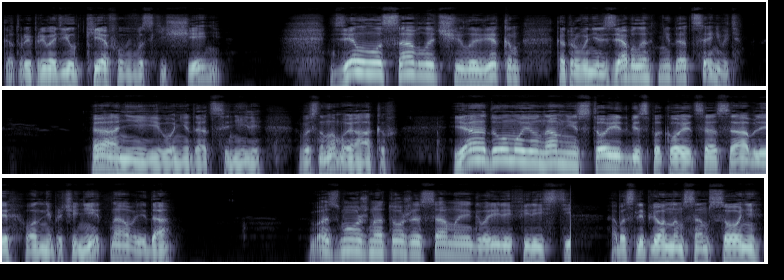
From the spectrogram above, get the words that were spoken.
который приводил Кефу в восхищение, делало Савла человеком, которого нельзя было недооценивать. А они его недооценили, в основном Иаков. Я думаю, нам не стоит беспокоиться о Савле, он не причинит нам вреда. Возможно, то же самое говорили филисти об ослепленном Самсоне,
